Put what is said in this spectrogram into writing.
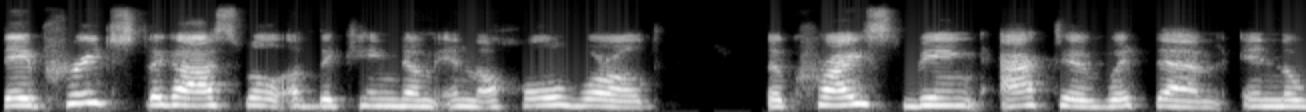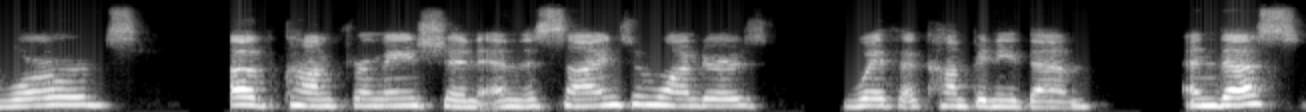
They preached the gospel of the kingdom in the whole world, the Christ being active with them in the words of confirmation and the signs and wonders with accompany them. And thus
